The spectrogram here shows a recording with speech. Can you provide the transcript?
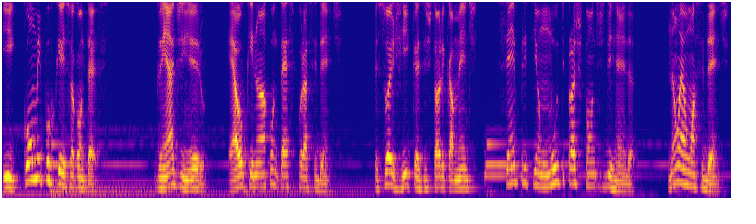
E como e por que isso acontece? Ganhar dinheiro é algo que não acontece por acidente. Pessoas ricas, historicamente, sempre tinham múltiplas fontes de renda. Não é um acidente,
